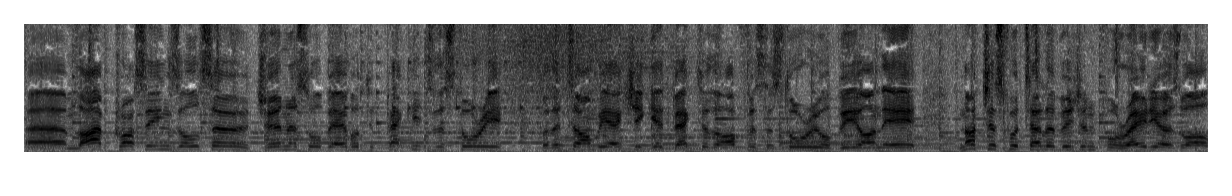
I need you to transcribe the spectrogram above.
um, live crossings. Also, journalists will be able to package the story. By the time we actually get back to the office, the story will be on air, not just for television, for radio as well.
